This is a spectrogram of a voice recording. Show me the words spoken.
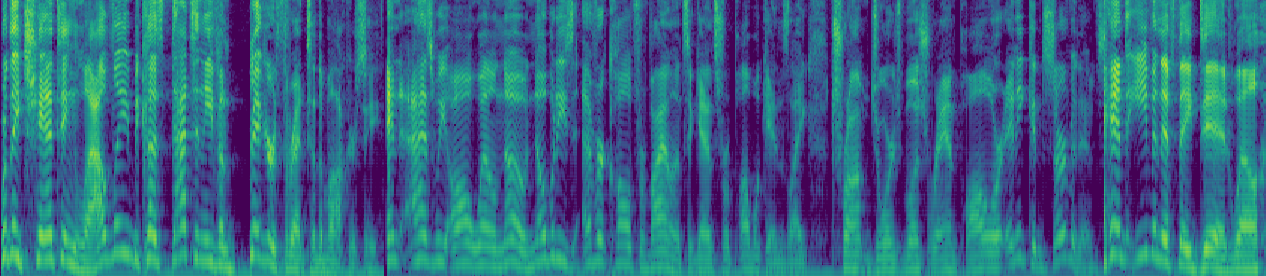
Were they chanting loudly? Because that's an even bigger threat to democracy. And as we all well know, nobody's ever called for violence against Republicans like Trump, George Bush, Rand Paul, or any conservatives. And even if they did, well,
